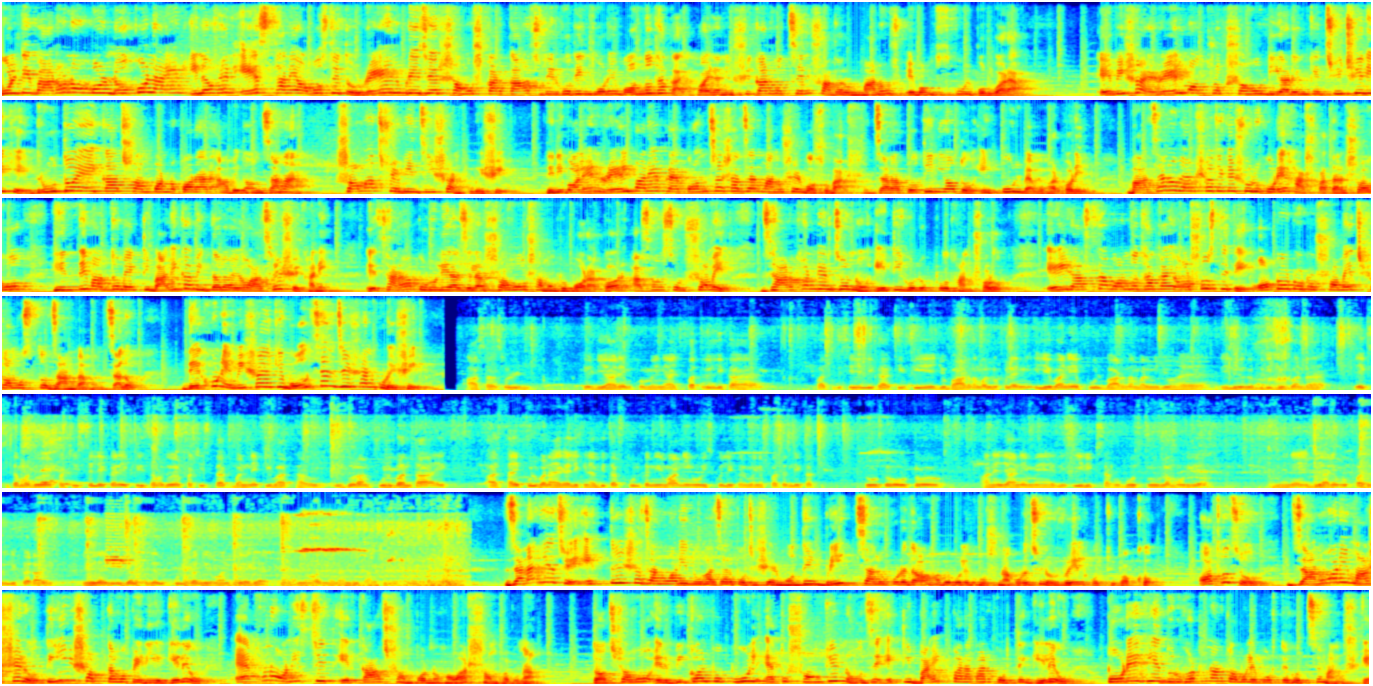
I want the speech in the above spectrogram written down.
কুলটি বারো number loco line eleven A স্থানে অবস্থিত রেল ব্রিজের সংস্কার কাজ দীর্ঘদিন ধরে বন্ধ থাকায় হয়রানির শিকার হচ্ছেন সাধারণ মানুষ এবং স্কুল পড়ুয়ারা। এ বিষয়ে রেল মন্ত্রক সহ ডিআরএমকে চিঠি লিখে দ্রুত এই কাজ সম্পন্ন করার আবেদন জানান সমাজসেবী জিশান কুরেশি। তিনি বলেন রেল পারে প্রায় পঞ্চাশ হাজার মানুষের বসবাস, যারা প্রতিনিয়ত এই পুল ব্যবহার করেন। বাজার ও ব্যবসা থেকে শুরু করে হাসপাতাল সহ হিন্দি মাধ্যমে একটি বালিকা বিদ্যালয়ও আছে সেখানে এছাড়া পুরুলিয়া জেলা সহ সমগ্র বরাকর আসানসোল সমেত ঝাড়খণ্ডের জন্য এটি হলো প্রধান সড়ক এই রাস্তা বন্ধ থাকায় অস্বস্তিতে অটো টোটো সমেত সমস্ত যানবাহন চালক দেখুন এ বিষয়ে কি বলছেন জিশান কুরেশি आसनसोल के डीआरएम को मैंने आज पत्र लिखा है पत्र इसलिए लिखा क्योंकि ये जो बारह number local line eleven A पुल बारह नंबर में जो है, रेलवे का ब्रिज बन रहा है, एक सितंबर 2025 से लेकर इकतीस दिसंबर 2025 तक बनने की बात था। उस दौरान पुल बंद था, एक अस्थायी पुल बनाया गया, लेकिन अभी तक पुल का निर्माण नहीं हुआ। इसको लेकर मैंने पत्र लिखा टोटो ऑटो आने जाने में ई रिक्शा को बहुत प्रॉब्लम हो रही है। मैंने डीआरएम को पत्र लिखकर आज निवेदन की जल्द से जल्द पुल का निर्माण किया जाए धन्यवाद मेरा नाम जिशान कुरेशी है। জানা গিয়েছে একত্রিশে জানুয়ারি দু হাজার পঁচিশের মধ্যে ব্রিজ চালু করে দেওয়া হবে বলে ঘোষণা করেছিল রেল কর্তৃপক্ষ অথচ জানুয়ারি মাসেরও তিন সপ্তাহ পেরিয়ে গেলেও এখনও অনিশ্চিত এর কাজ সম্পন্ন হওয়ার সম্ভাবনা তৎসহ এর বিকল্প পুল এত সংকীর্ণ যে একটি বাইক পারাপার করতে গেলেও পড়ে গিয়ে দুর্ঘটনার কবলে পড়তে হচ্ছে মানুষকে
